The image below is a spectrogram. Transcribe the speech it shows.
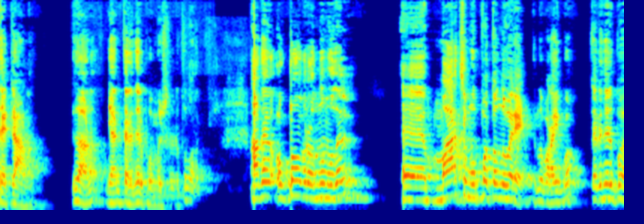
തെറ്റാണ്. ഇതാണ് ഞാൻ തെരഞ്ഞെടുപ്പ് കമ്മീഷന്റെ അടുത്ത് പറഞ്ഞത്. അത് ഒക്ടോബർ ഒന്ന് മുതൽ മാർച്ച് മുപ്പത്തൊന്ന് വരെ എന്ന് പറയുമ്പോൾ തെരഞ്ഞെടുപ്പ്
